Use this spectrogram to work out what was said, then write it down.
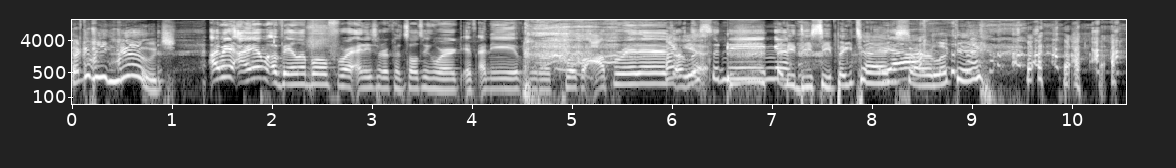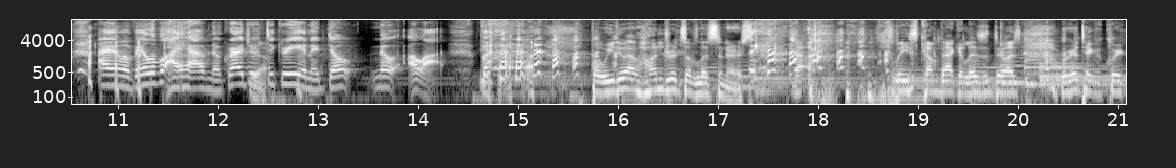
That could be huge. I mean, I am available for any sort of consulting work if any you know, political operatives are Yeah. listening. Any DC think tanks Yeah. are looking. I am available. I have no graduate Yeah. degree and I don't know a lot. But but we do have hundreds of listeners. Now, please come back and listen to us. We're going to take a quick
